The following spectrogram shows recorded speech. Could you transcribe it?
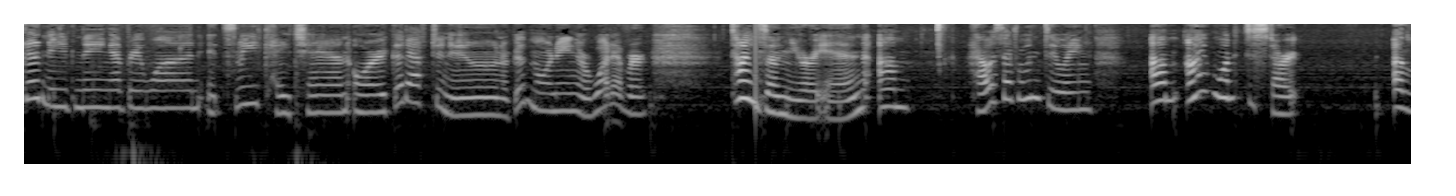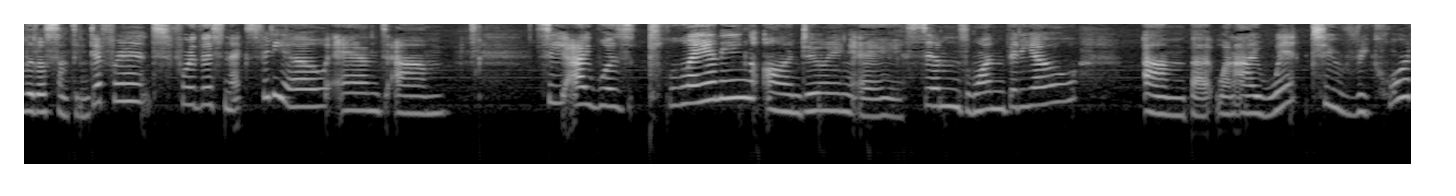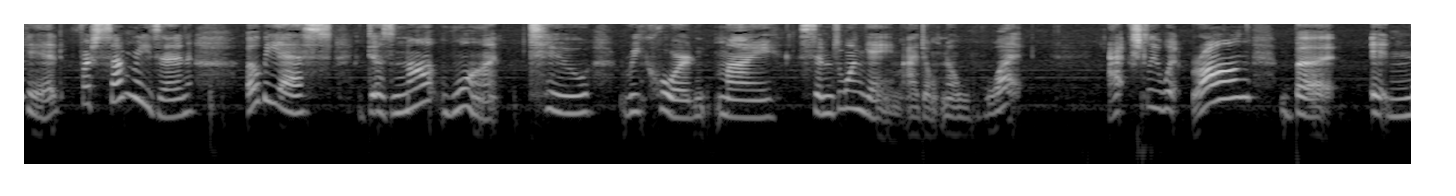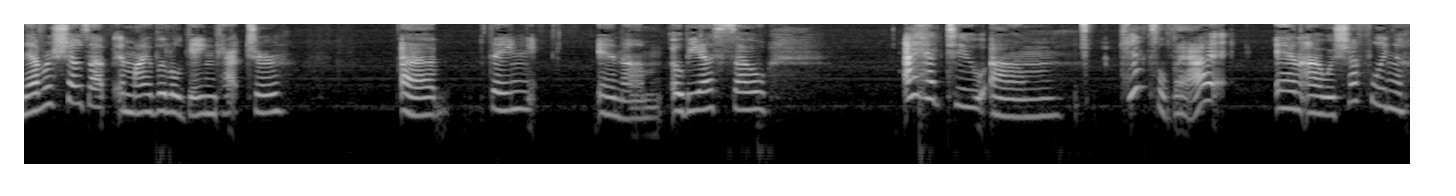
Good evening, everyone. It's me, Kay Chan, or good afternoon, or good morning, or whatever time zone you're in. Um, how is everyone doing? Um, I wanted to start a little something different for this next video, and um, see, I was planning on doing a Sims 1 video. Um, but when I went to record it, for some reason, OBS does not want to record my Sims 1 game. I don't know what actually went wrong, but it never shows up in my little game capture uh, thing in um, OBS, so I had to um, cancel that and I was shuffling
